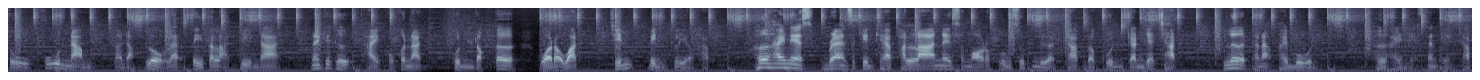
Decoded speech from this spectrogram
สู่ผู้นำระดับโลกและตีตลาดจีนได้ นั่นก็คือไทยโคโคนัทคุณดร วรวัตรชิ้นปิ่นเกลียวครับ Her Highness แบรนด์สกินแคร์พันล้านในสมรภูมิสุดเดือดครับกับคุณกัญญชัดเลิศธนภัยบูรณ์ Her Highness นั่นเองครับ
